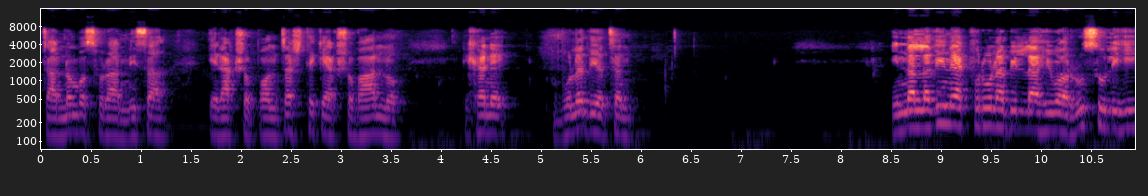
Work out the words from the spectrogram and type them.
চার নম্বর সুরার নিসা এর একশো পঞ্চাশ থেকে একশো বাহান্ন এখানে বলে দিয়েছেন ইন্নাল্লাদিন এক ফুরুনা বিল্লাহি ওয়া রুসুলিহি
